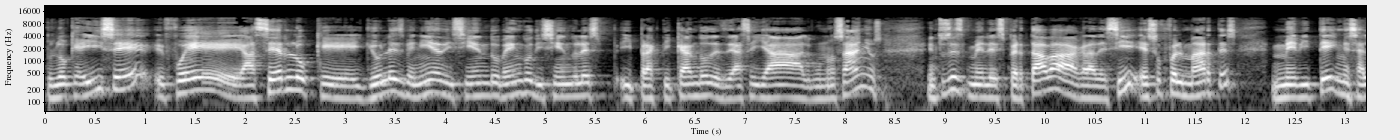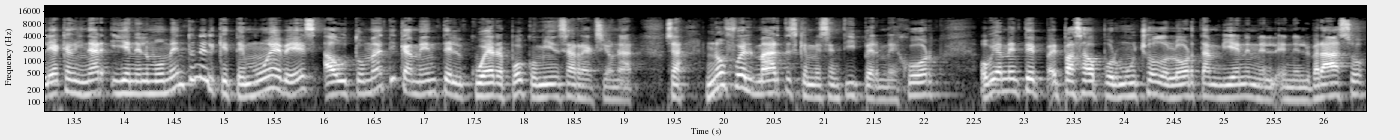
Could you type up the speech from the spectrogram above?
pues lo que hice fue hacer lo que yo les venía diciendo, vengo diciéndoles y practicando desde hace ya algunos años. Entonces me despertaba, agradecí, eso fue el martes, medité y me salí a caminar y en el momento en el que te mueves, automáticamente el cuerpo comienza a reaccionar. O sea, no fue el martes que me sentí hiper mejor, Obviamente he pasado por mucho dolor también en el, en el brazo,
